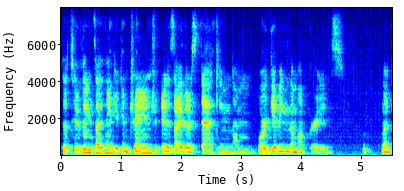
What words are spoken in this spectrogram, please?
the two things I think you can change is either stacking them or giving them upgrades. Like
